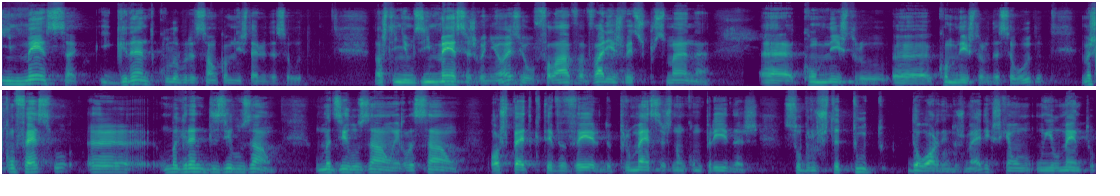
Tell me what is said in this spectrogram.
imensa e grande colaboração com o Ministério da Saúde. Nós tínhamos imensas reuniões, eu falava várias vezes por semana uh, como, ministro, uh, como Ministro da Saúde, mas confesso uh, uma grande desilusão. Uma desilusão em relação ao aspecto que teve a ver de promessas não cumpridas sobre o estatuto da Ordem dos Médicos, que é um, um, elemento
